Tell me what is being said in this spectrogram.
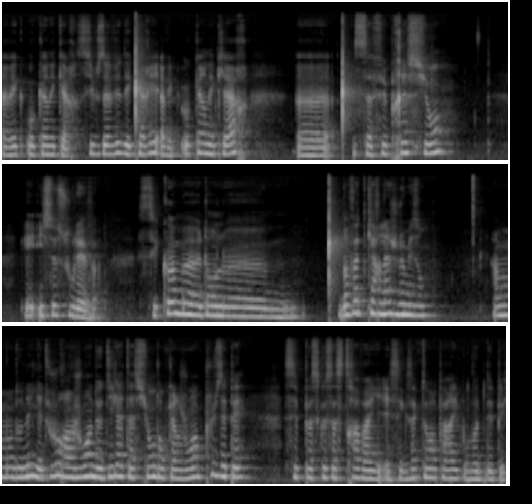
avec aucun écart. Si vous avez des carrés avec aucun écart, euh, ça fait pression et il se soulève. C'est comme euh, dans, le, dans votre carrelage de maison. À un moment donné, il y a toujours un joint de dilatation, donc un joint plus épais. C'est parce que ça se travaille et c'est exactement pareil pour votre DP.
